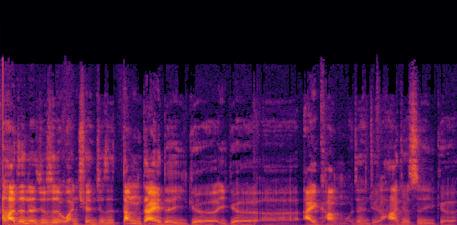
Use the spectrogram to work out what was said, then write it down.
他真的就是完全就是当代的一个一个呃 icon，我真的觉得他就是一个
